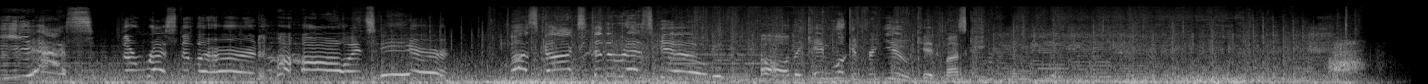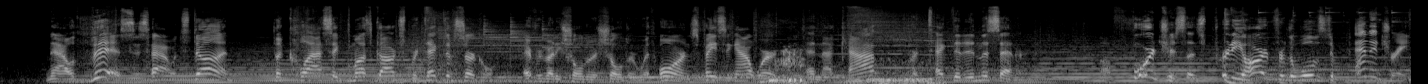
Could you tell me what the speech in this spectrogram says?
Yes! The rest of the herd! Oh, it's here! Muskox to the rescue! Oh, they came looking for you, Kid Muskie. Now this is how it's done. The classic muskox protective circle. Everybody shoulder to shoulder with horns facing outward and the calf protected in the center. Fortress that's pretty hard for the wolves to penetrate.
